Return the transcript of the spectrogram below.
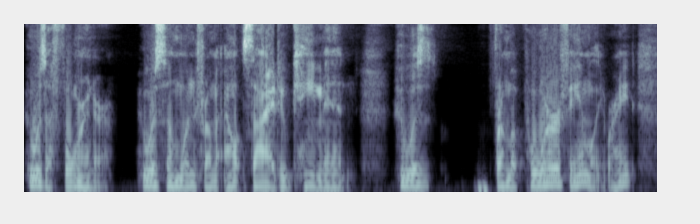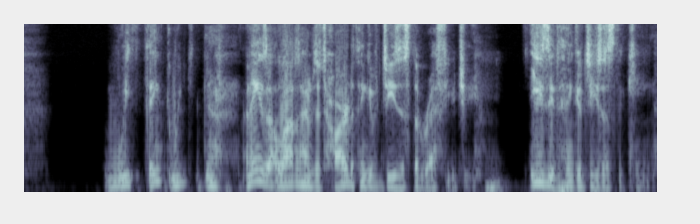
who was a foreigner, who was someone from outside who came in, who was from a poorer family, right? We think we I think a lot of times it's hard to think of Jesus the refugee. Easy to think of Jesus the king.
